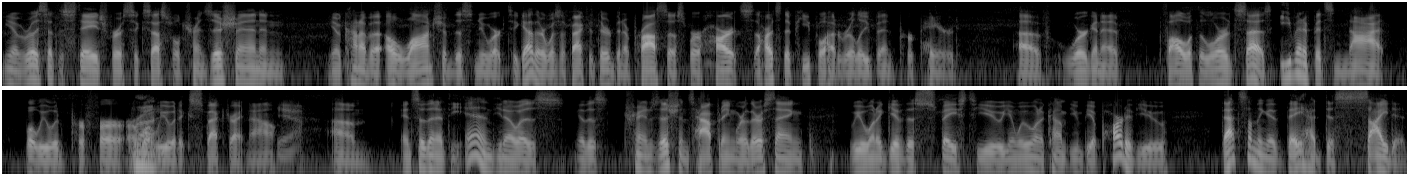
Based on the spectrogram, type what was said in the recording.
you know really set the stage for a successful transition and you know kind of a, a launch of this new work together was the fact that there had been a process where hearts the hearts of the people had really been prepared of we're gonna follow what the Lord says, even if it's not what we would prefer or Right. what we would expect right now. Yeah. Um, and so then at the end, you know, as you know, this transition's happening where they're saying, we want to give this space to you, you know, we want to come you be a part of you. That's something that they had decided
